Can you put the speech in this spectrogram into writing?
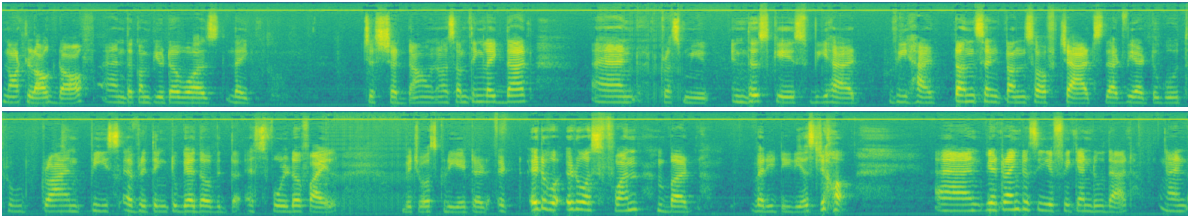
not logged off and the computer was like just shut down or something like that. And trust me, in this case, we had we had tons and tons of chats that we had to go through, try and piece everything together with the S folder file, which was created. It it it was fun, but very tedious job. And we are trying to see if we can do that. And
